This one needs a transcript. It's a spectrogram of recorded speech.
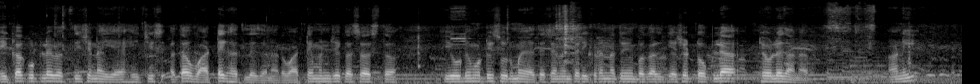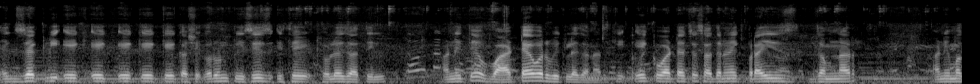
एका कुठल्या व्यक्तीची नाही आहे ह्याची आता वाटे घातले जाणार. वाटे म्हणजे कसं असतं ही एवढी मोठी सुरमई आहे. त्याच्यानंतर इकडं ना तुम्ही बघाल की अशा टोपल्या ठेवल्या जाणार. आणि एक्झॅक्टली एक एक एक एक एक असे करून पीसेस इथे ठेवले जातील. आणि ते वाट्यावर विकले जाणार की एक वाट्याचं साधारण एक प्राईज जमणार. आणि मग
